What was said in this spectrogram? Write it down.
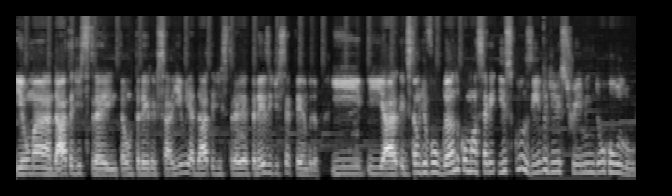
e uma data de estreia. Então o trailer saiu e a data de estreia é 13 de setembro. E, e a, eles estão divulgando como uma série exclusiva de streaming do Hulu.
